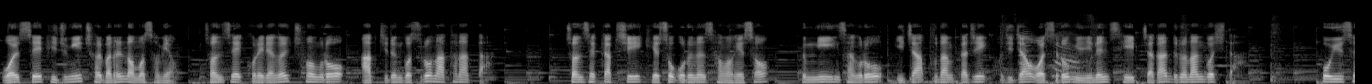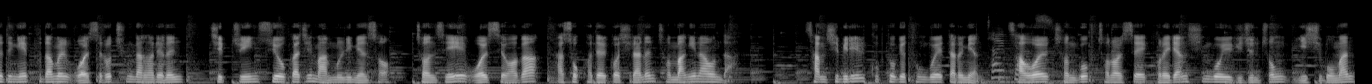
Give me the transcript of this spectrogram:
월세 비중이 절반을 넘어서며 전세 거래량을 처음으로 앞지른 것으로 나타났다. 전세값이 계속 오르는 상황에서 금리 인상으로 이자 부담까지 커지자 월세로 밀리는 세입자가 늘어난 것이다. 보유세 등의 부담을 월세로 충당하려는 집주인 수요까지 맞물리면서 전세의 월세화가 가속화될 것이라는 전망이 나온다. 31일 국토교통부에 따르면 4월 전국 전월세 거래량 신고일 기준 총 25만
